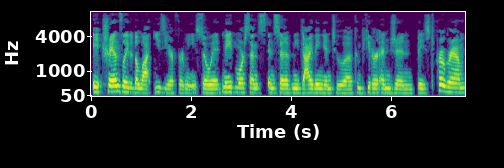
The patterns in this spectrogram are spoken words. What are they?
It translated a lot easier for me. So it made more sense instead of me diving into a computer engine based program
